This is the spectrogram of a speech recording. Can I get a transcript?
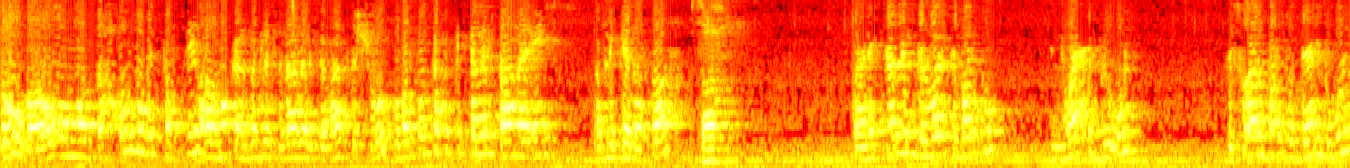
صعوبة هو موضحهم لنا بالتفصيل على موقع المجلس الاعلى للجامعات في الشروط وبرضه انت كنت اتكلمت عنها إيه قبل كده صح؟ صح فهنتكلم دلوقتي برضه إن واحد بيقول السؤال برضه الثاني بيقول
